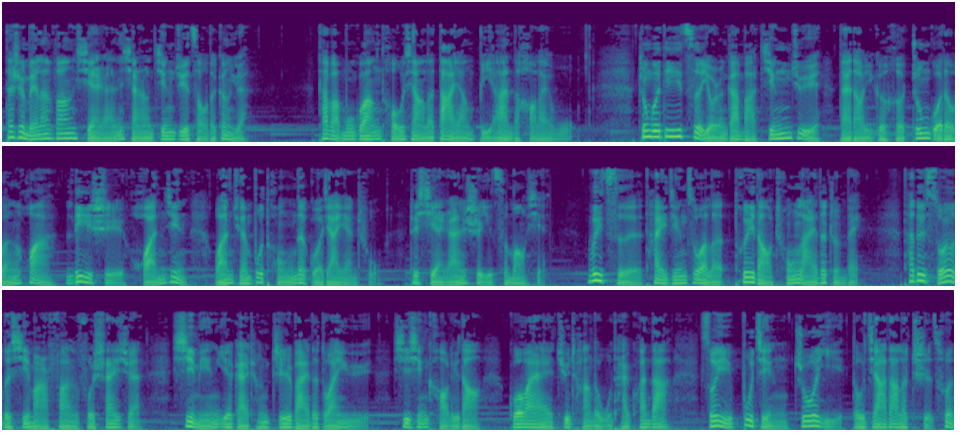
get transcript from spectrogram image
但是梅兰芳显然想让京剧走得更远。他把目光投向了大洋彼岸的好莱坞，中国第一次有人敢把京剧带到一个和中国的文化、历史环境完全不同的国家演出，这显然是一次冒险。为此，他已经做了推倒重来的准备。他对所有的戏码反复筛选，戏名也改成直白的短语，细心考虑到国外剧场的舞台宽大，所以布景、桌椅都加大了尺寸，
